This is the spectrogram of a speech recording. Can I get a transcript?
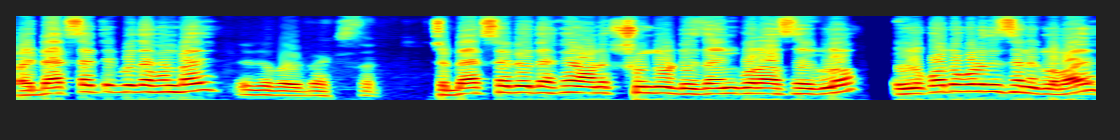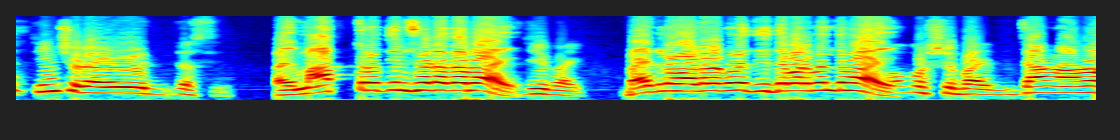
ভাই ব্যাক সাইড একটু দেখেন ভাই। এই যে ভাই ব্যাক সাইড আচ্ছা ব্যাক সাইডেও দেখেন অনেক সুন্দর ডিজাইন করা আছে এগুলো। এগুলো কত করে দিচ্ছেন এগুলো ভাই? তিনশো টাকা দিতেছি। ভাই মাত্র তিনশো টাকা ভাই? জি ভাই। ভাই এগুলো অর্ডার করে দিতে পারবেন তো ভাই? অবশ্যই ভাই জান আরও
